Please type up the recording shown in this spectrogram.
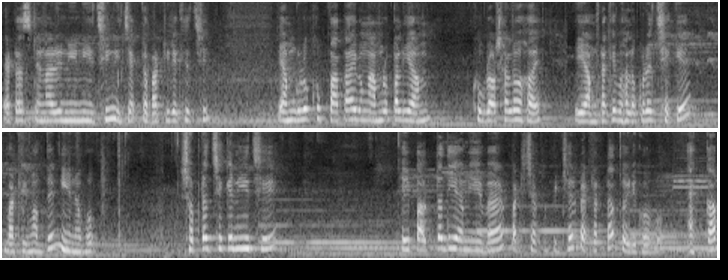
একটা স্টেনারে নিয়ে নিয়েছি, নিচে একটা বাটি রেখেছি। আমগুলো খুব পাকা এবং আম্রপালি আম। খুব রসালো হয়। এই আমটাকে ভালো করে ছেঁকে বাটির মধ্যে নিয়ে নেব। সবটা ছেঁকে নিয়েছি। এই পাল্পটা দিয়ে আমি এবার পাটিসাপটা পিঠের ব্যাটারটা তৈরি করব। এক কাপ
